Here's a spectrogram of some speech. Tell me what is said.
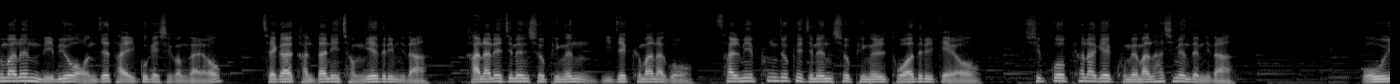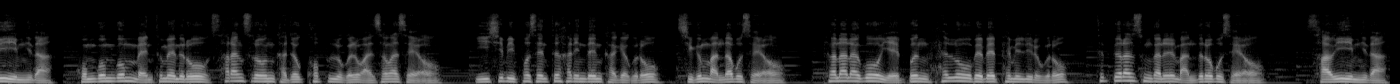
수많은 리뷰 언제 다 읽고 계실 건가요? 제가 간단히 정리해드립니다. 가난해지는 쇼핑은 이제 그만하고 삶이 풍족해지는 쇼핑을 도와드릴게요. 쉽고 편하게 구매만 하시면 됩니다. 5위입니다. 000 맨투맨으로 사랑스러운 가족 커플룩을 완성하세요. 22% 할인된 가격으로 지금 만나보세요. 편안하고 예쁜 헬로우베베 패밀리룩으로 특별한 순간을 만들어 보세요. 4위입니다.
